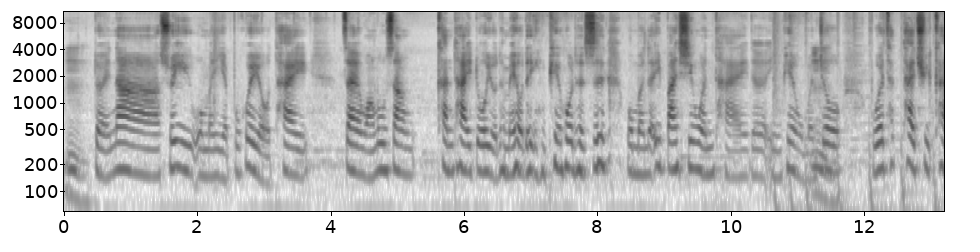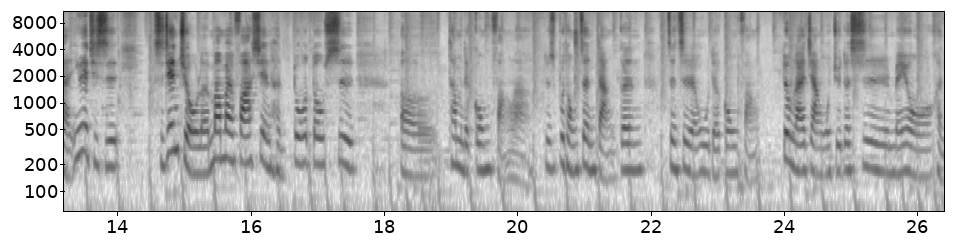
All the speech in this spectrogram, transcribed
嗯，对，那所以我们也不会有太在网络上看太多有的没有的影片，或者是我们的一般新闻台的影片，我们就不会太太去看，因为其实时间久了，慢慢发现很多都是呃他们的攻防啦，就是不同政党跟政治人物的攻防。对我们来讲，我觉得是没有很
